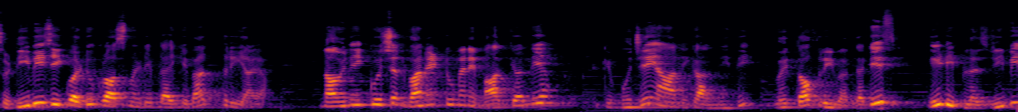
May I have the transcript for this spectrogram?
So DB is equal to cross multiply के बाद थ्री आया। Now in equation one and two मैंने मार्क कर लिया, क्योंकि मुझे यहाँ निकालनी थी width of river that is A D plus D B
